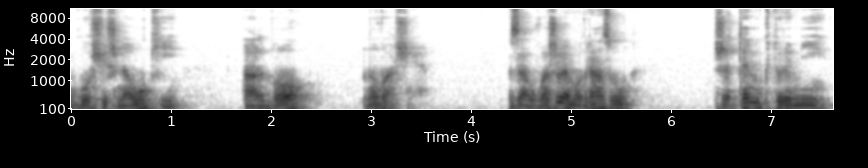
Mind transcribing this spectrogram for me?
głosisz nauki, albo, no właśnie, zauważyłem od razu, że tym, który mi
